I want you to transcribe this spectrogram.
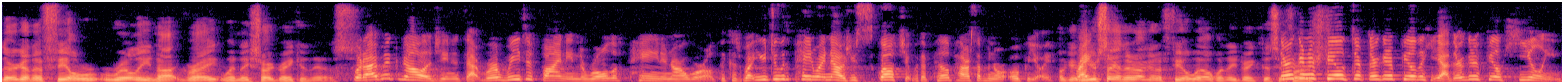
they're going to feel really not great when they start drinking this. What I'm acknowledging is that we're redefining the role of pain in our world because what you do with pain right now is you squelch it with a pill, powder something, or opioid. Okay, but right? you're saying they're not going to feel well when they drink this they're going to feel. They're going to feel the. Yeah, they're going to feel healing.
